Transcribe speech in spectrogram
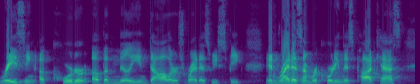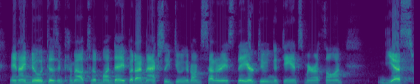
raising a quarter of a million dollars right as we speak. And right as I'm recording this podcast, and I know it doesn't come out till Monday, but I'm actually doing it on Saturdays, they are doing a dance marathon. Yes,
